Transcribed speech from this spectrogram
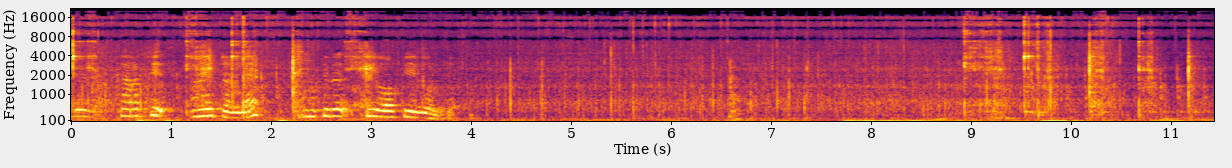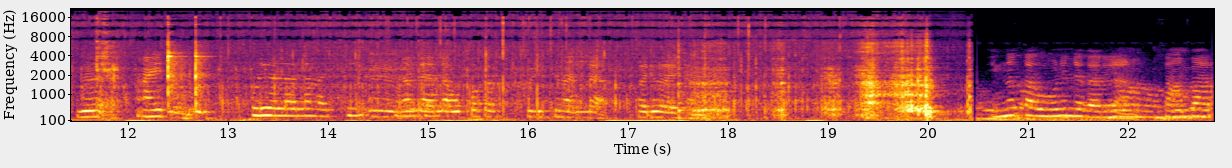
ഇത് കറക്റ്റ് ആയിട്ടുണ്ട്. നമുക്കിത് തീ ഓഫ് ചെയ്ത് കൊടുക്കാം. ഇത് ആയിട്ടുണ്ട്. പുളിവെള്ളമെല്ലാം വറ്റി ഉം, നല്ല നല്ല ഉപ്പൊക്കെ പിടിച്ച് നല്ല പരുവായിട്ടാണ് ഇന്നത്തെ ഊണിന്റെ കറിയാണ് സാമ്പാർ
